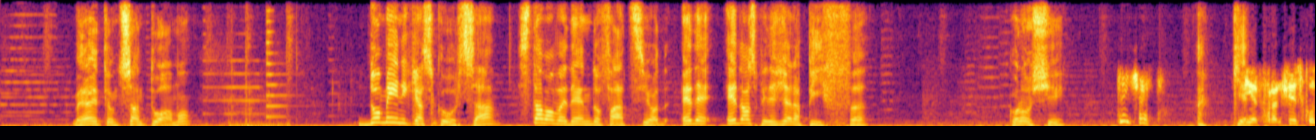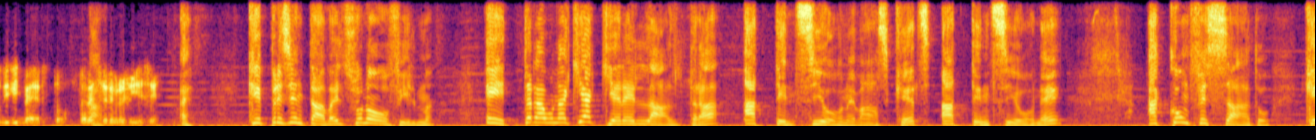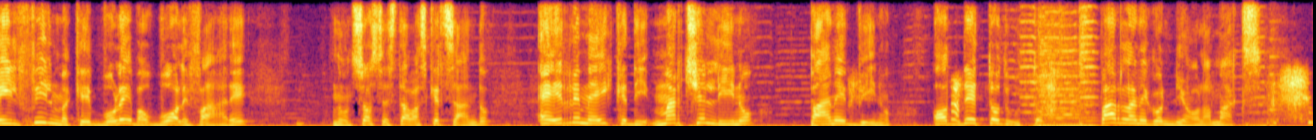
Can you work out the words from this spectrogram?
veramente un santuomo. Domenica scorsa stavo vedendo Fazio ed, è, ed ospite c'era Piff. Conosci? Sì, certo. Eh, chi è? Pier Francesco di Liberto, per ah. essere precisi. Eh, che presentava il suo nuovo film e tra una chiacchiera e l'altra, attenzione Vasquez, attenzione, ha confessato che il film che voleva o vuole fare, non so se stava scherzando, è il remake di Marcellino Pane e Vino. Ho detto tutto. Parlane con Niola, Max.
